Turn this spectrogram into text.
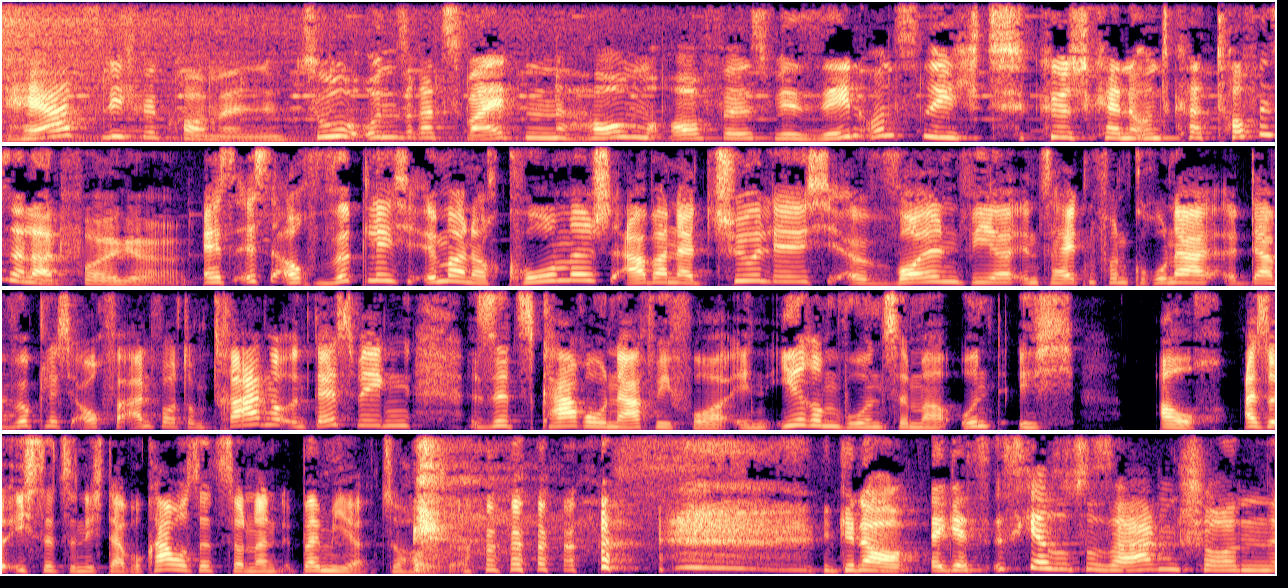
Herzlich willkommen zu unserer zweiten Homeoffice. Wir sehen uns nicht Kirschkerne und Kartoffelsalat Folge. Es ist auch wirklich immer noch komisch, aber natürlich äh, wollen wir in Zeiten von Corona äh, da wirklich auch Verantwortung tragen und deswegen sitzt Caro nach wie vor in ihrem Wohnzimmer und ich auch. Also ich sitze nicht da, wo Caro sitzt, sondern bei mir zu Hause. Genau, jetzt ist ja sozusagen schon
